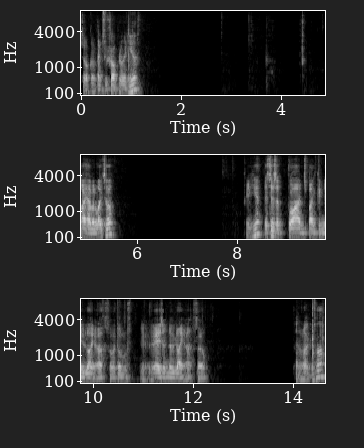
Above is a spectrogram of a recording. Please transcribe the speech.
So I've got a pencil sharpener in here. I have a lighter in here. This is a brand spanking new lighter, so I don't. It is a new lighter, so don't like well.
